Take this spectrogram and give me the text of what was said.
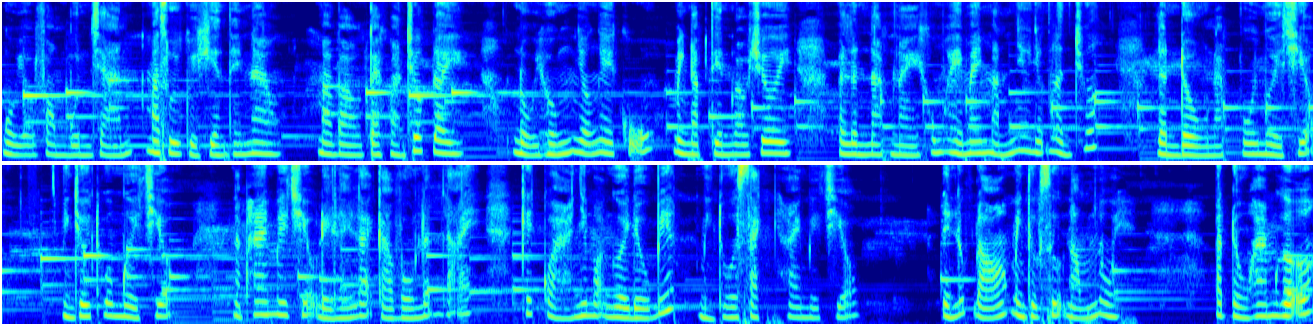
Ngồi ở phòng buồn chán mà xui quỷ khiến thế nào? Mà vào tài khoản trước đây, nổi hứng nhớ nghề cũ, mình nạp tiền vào chơi. Và lần nạp này không hề may mắn như những lần trước. Lần đầu nạp vui 10 triệu, mình chơi thua 10 triệu. Nạp 20 triệu để lấy lại cả vốn lẫn lãi. Kết quả như mọi người đều biết, mình thua sạch 20 triệu. Đến lúc đó, mình thực sự nóng rồi. Bắt đầu ham gỡ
